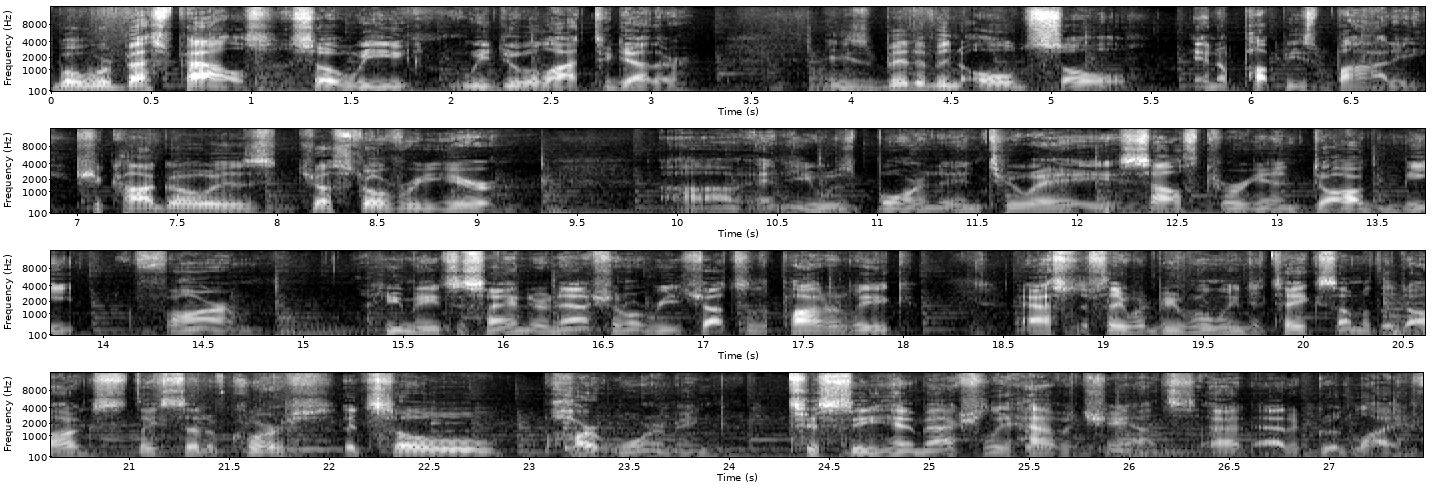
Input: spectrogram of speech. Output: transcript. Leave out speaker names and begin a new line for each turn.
Well, we're best pals, so we, we do a lot together. And he's a bit of an old soul in a puppy's body. Chicago is just over a year, uh, and he was born into a South Korean dog meat farm. Humane Society International reached out to the Potter League, asked if they would be willing to take some of the dogs. They said, of course. It's so heartwarming to see him actually have a chance at, at a good life.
